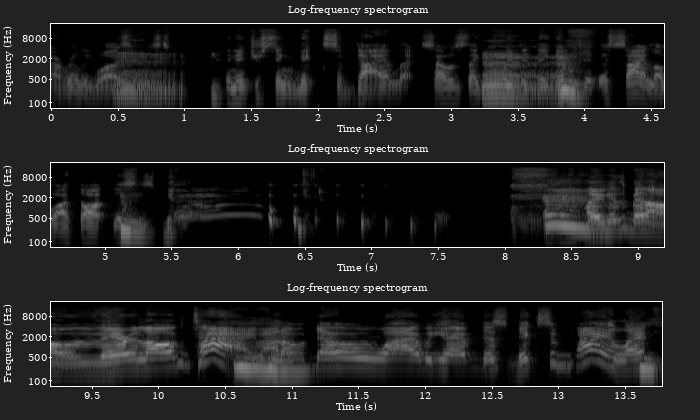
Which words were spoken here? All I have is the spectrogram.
I really was. It was mm. an interesting mix of dialects. I was like, when did they get mm. to the silo? I thought this is like it's been a very long time. I mm-hmm. don't know why we have this mix of dialects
